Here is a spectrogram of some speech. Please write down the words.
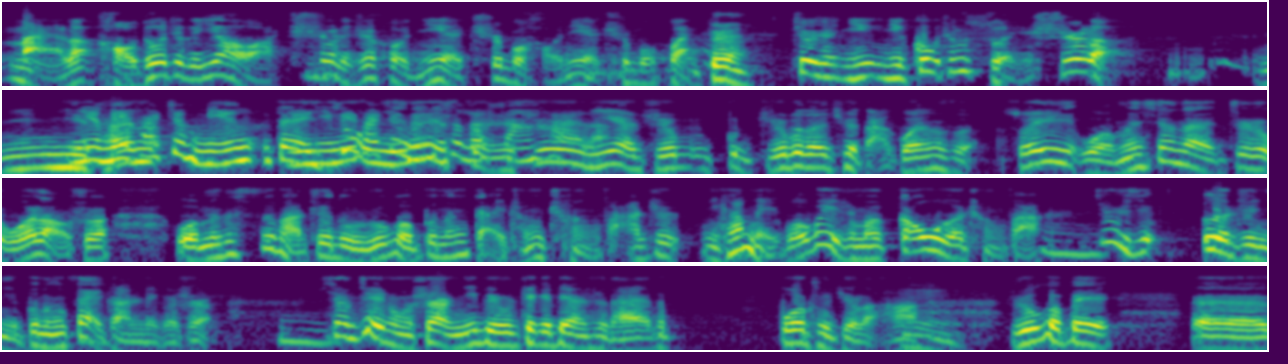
买了好多这个药啊，吃了之后你也吃不好，你也吃不坏。对，就是你你构成损失了。你你你也没法证明，对你没法证明受到伤害了你。也值不不值不得去打官司。所以我们现在就是我老说，我们的司法制度如果不能改成惩罚制，你看美国为什么高额惩罚，嗯就是遏制你不能再干这个事儿。像这种事儿，你比如这个电视台，它播出去了啊，嗯如果被呃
